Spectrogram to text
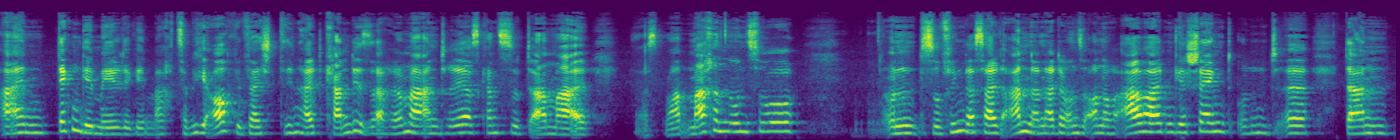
ein Deckengemälde gemacht. Das habe ich auch, vielleicht den halt kannte, sag mal, Andreas, kannst du da mal was machen und so. Und so fing das halt an. Dann hat er uns auch noch Arbeiten geschenkt und äh, dann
